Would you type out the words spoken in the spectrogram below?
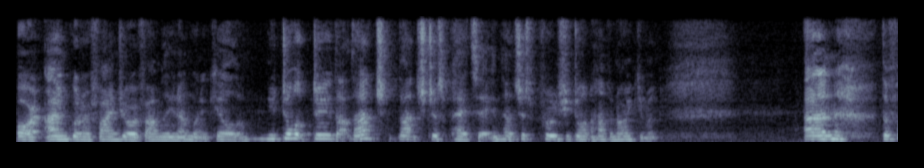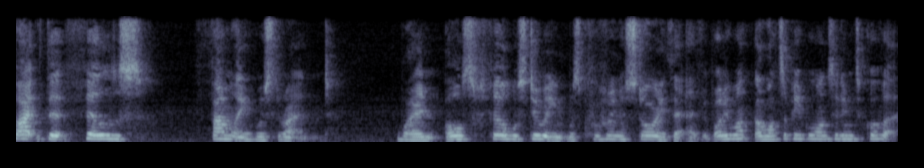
or I'm going to find your family and I'm going to kill them. You don't do that. That's, that's just petty and that just proves you don't have an argument. And the fact that Phil's family was threatened when all Phil was doing was covering a story that everybody want, a lot of people wanted him to cover,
